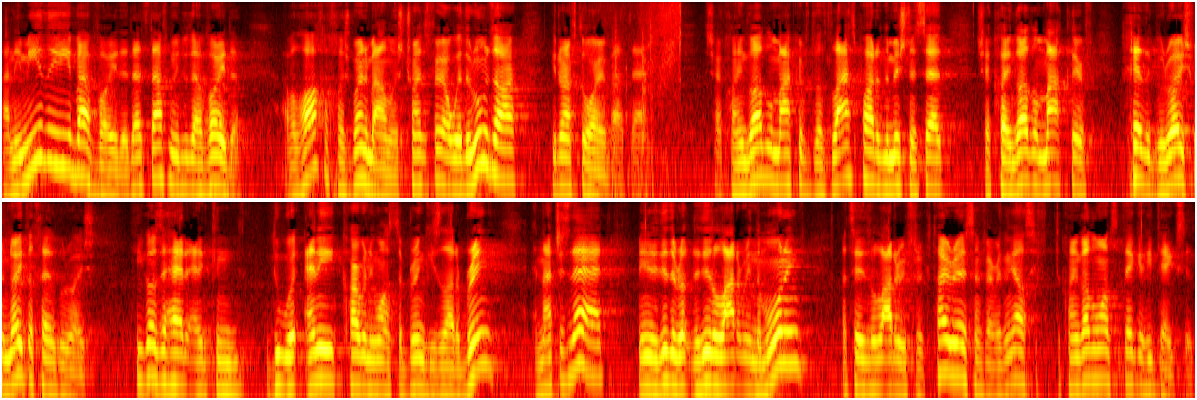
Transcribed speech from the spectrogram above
Hanimili ba'voida. That's definitely do that voida. Aval hacha ba'almush. Trying to figure out where the rooms are, you don't have to worry about that. The last part of the Mishnah said, Shakayin gadol makriv chelik guroish v'noitel chelik. He goes ahead and can do what any korban he wants to bring, he's allowed to bring. And not just that, I mean, they did the, they did the lottery in the morning. Let's say the lottery for Ketairis and for everything else. If the Kohen Gadol wants to take it, he takes it.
